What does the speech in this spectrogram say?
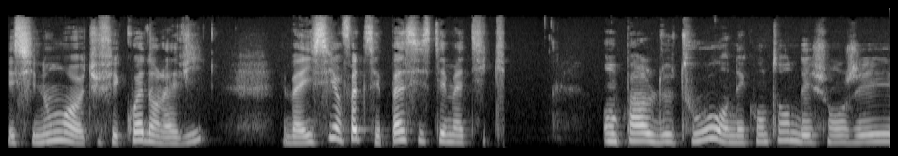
Et sinon, tu fais quoi dans la vie? Et eh ben Ici, en fait, c'est pas systématique. On parle de tout, on est content d'échanger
